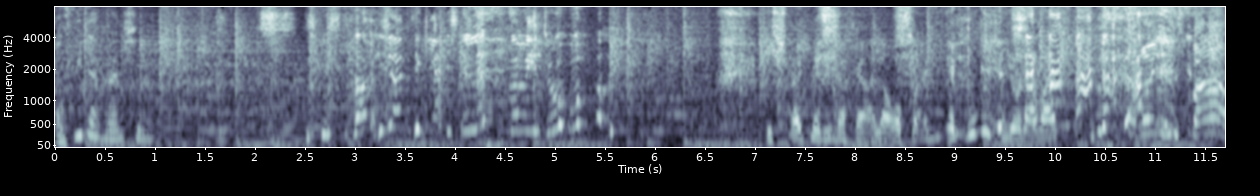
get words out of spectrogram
Auf Wiederhörnchen. Ich glaube, ich habe die gleiche Liste wie du. Ich schreibe mir die nachher alle auf. Ihr googelt die oder was? Das ist ja wohl nicht wahr.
